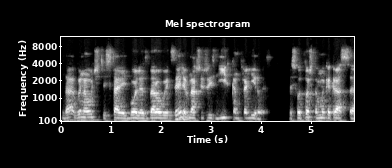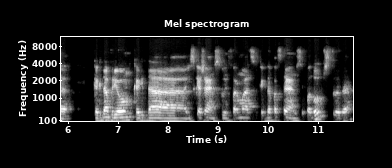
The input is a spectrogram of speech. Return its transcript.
да, вы научитесь ставить более здоровые цели в нашей жизни и их контролировать. То есть вот то, что мы как раз э, когда врем, когда искажаем свою информацию, когда подстраиваемся под общество, да,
